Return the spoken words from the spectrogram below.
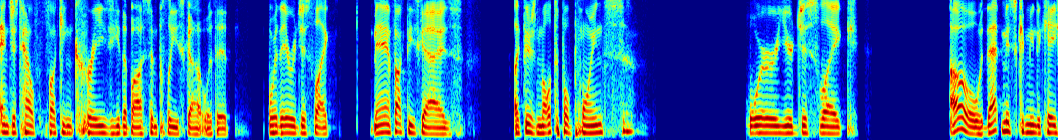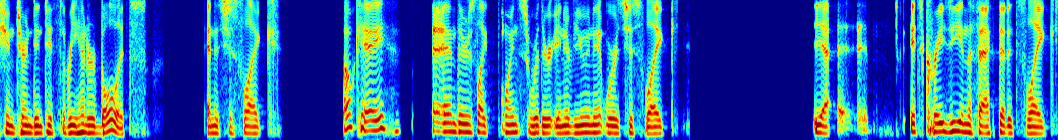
and just how fucking crazy the Boston police got with it. Where they were just like, man, fuck these guys like there's multiple points where you're just like oh that miscommunication turned into 300 bullets and it's just like okay and there's like points where they're interviewing it where it's just like yeah it's crazy in the fact that it's like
